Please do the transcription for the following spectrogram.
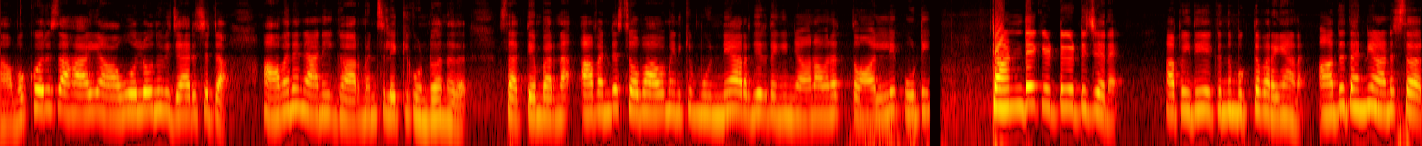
നമുക്കൊരു സഹായം ആവുമല്ലോ എന്ന് വിചാരിച്ചിട്ടാണ് അവനെ ഞാൻ ഈ ഗാർമെൻസിലേക്ക് കൊണ്ടുവന്നത്. സത്യം പറഞ്ഞാൽ അവന്റെ സ്വഭാവം എനിക്ക് മുന്നേ അറിഞ്ഞിരുന്നെങ്കിൽ ഞാൻ അവനെ തല്ലി കൂട്ടി പണ്ടേ കെട്ടുകെട്ടിച്ചേനെ. അപ്പോൾ ഇത് കേൾക്കുന്ന മുക്ത പറയാണ് അത് തന്നെയാണ് സർ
